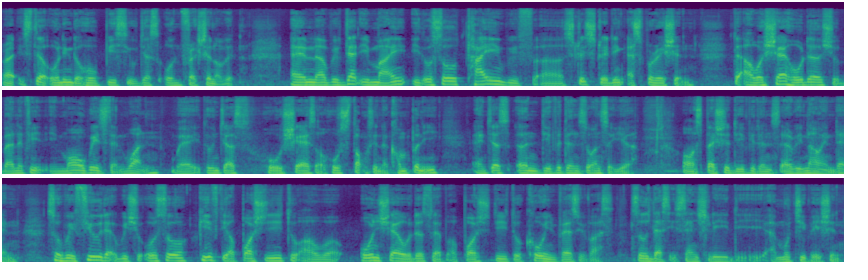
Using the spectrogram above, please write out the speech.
right? Instead of owning the whole piece, you just own fraction of it. And uh, with that in mind, it also ties in with uh, straits trading aspiration that our shareholders should benefit in more ways than one, where you don't just hold shares or hold stocks in the company and just earn dividends once a year or special dividends every now and then. So we feel that we should also give the opportunity to our own shareholders to have opportunity to co-invest with us. So that's essentially the uh, motivation.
